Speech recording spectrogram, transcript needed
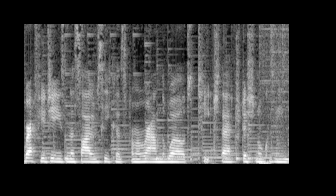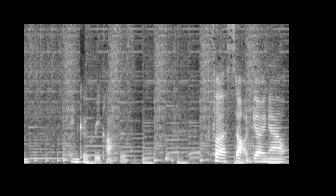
refugees and asylum seekers from around the world teach their traditional cuisines in cookery classes. First started going out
